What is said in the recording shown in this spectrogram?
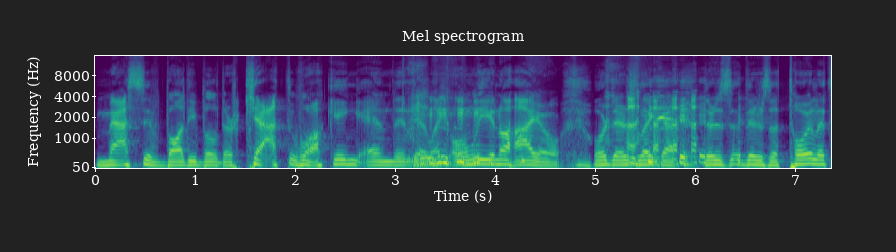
massive bodybuilder cat walking, and then they're like only in Ohio, or there's like a there's there's a toilet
